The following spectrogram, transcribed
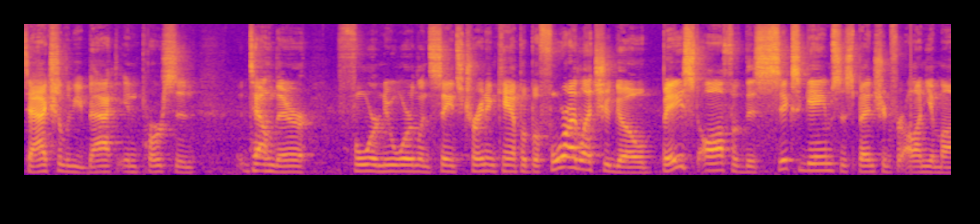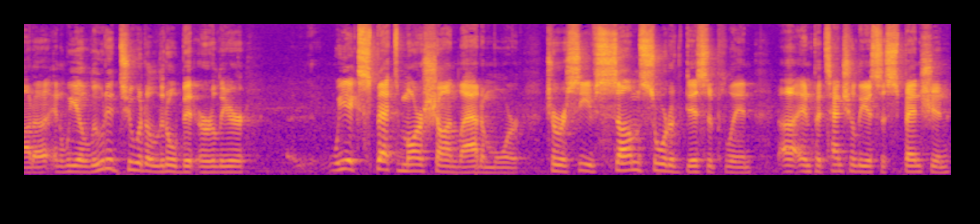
to actually be back in person down there for New Orleans Saints training camp. But before I let you go, based off of this six game suspension for Onyemata, and we alluded to it a little bit earlier, we expect Marshon Lattimore to receive some sort of discipline uh, and potentially a suspension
